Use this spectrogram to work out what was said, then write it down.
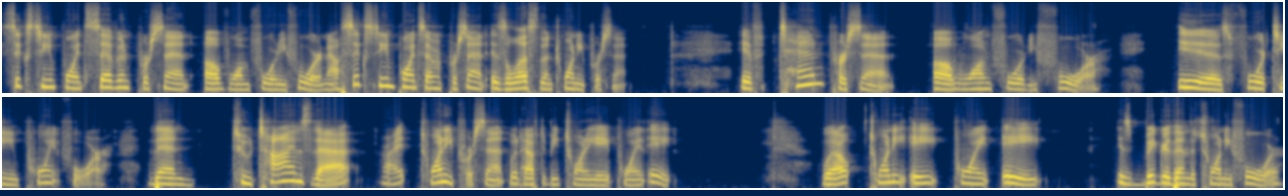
16.7% of 144. Now 16.7% is less than 20%. If 10% of 144 is 14.4, then 2 times that, right, 20% would have to be 28.8. Well, 28.8 is bigger than the 24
